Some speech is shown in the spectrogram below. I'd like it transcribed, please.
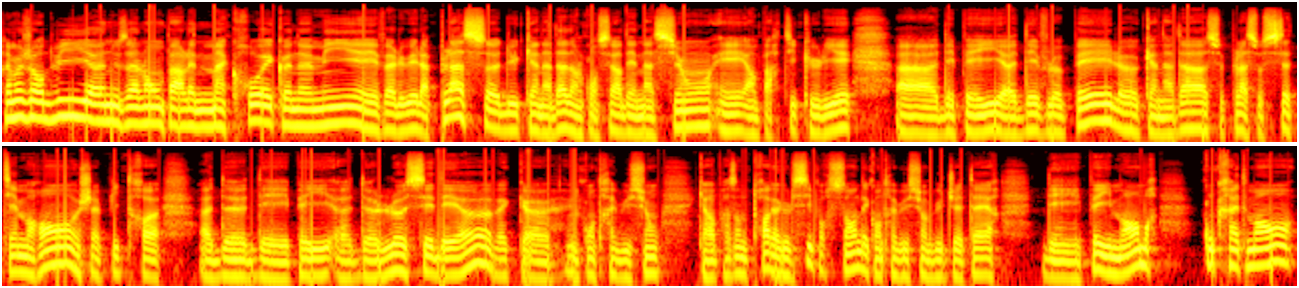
Aujourd'hui, euh, nous allons parler de macroéconomie et évaluer la place du Canada dans le concert des nations et en particulier euh, des pays euh, développés. Le Canada se place au septième rang au chapitre de, des pays de l'OCDE avec une contribution qui représente 3,6% des contributions budgétaires des pays membres. Concrètement,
